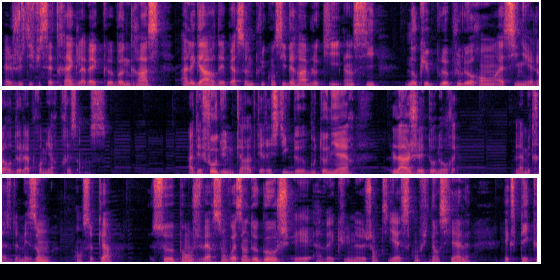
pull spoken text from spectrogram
Elle justifie cette règle avec euh, bonne grâce à l'égard des personnes plus considérables qui, ainsi, n'occupent plus le rang assigné lors de la première présence. À défaut d'une caractéristique de boutonnière, l'âge est honoré. La maîtresse de maison, en ce cas, se penche vers son voisin de gauche et, avec une gentillesse confidentielle, explique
